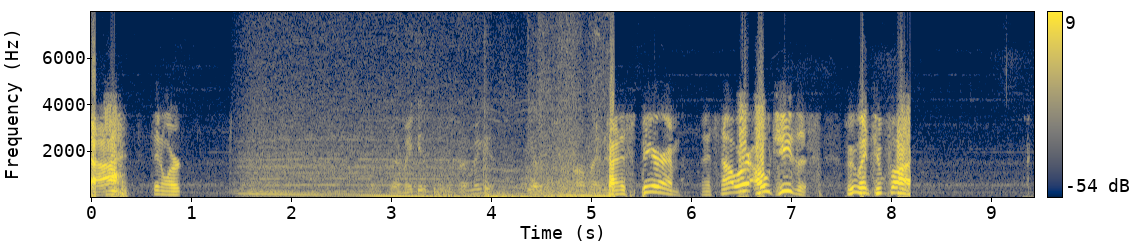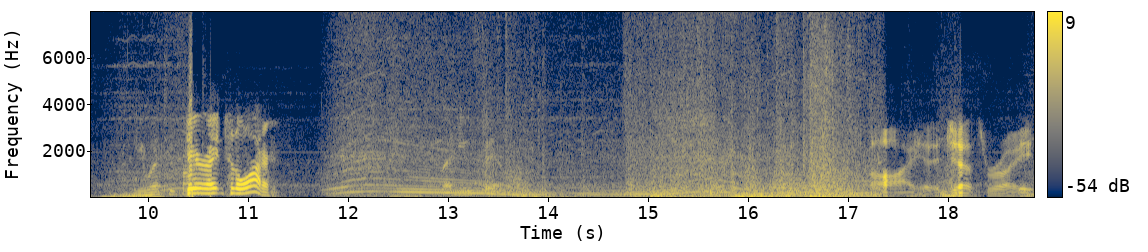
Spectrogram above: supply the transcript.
ah, didn't work. Did I make it? Did I make it? Yep. Oh, man. Trying to spear him, and it's not work. Oh Jesus, we went too far. You went too far. Steer right into the water. Then you failed. Oh, I hit it just right.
